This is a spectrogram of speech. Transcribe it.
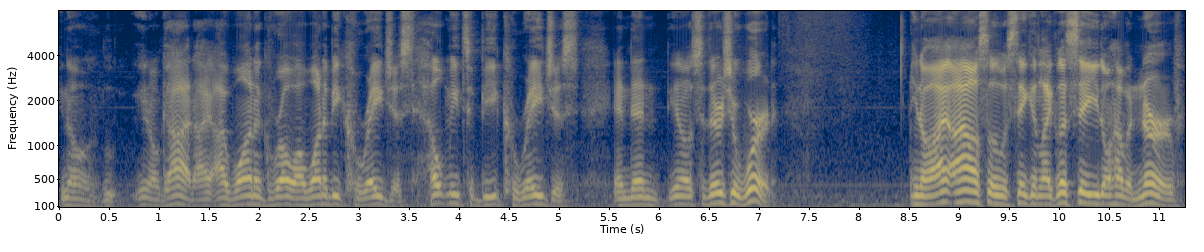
You know, you know, God, I, I want to grow. I want to be courageous. Help me to be courageous. And then, you know, so there's your word. You know, I, I also was thinking like, let's say you don't have a nerve.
